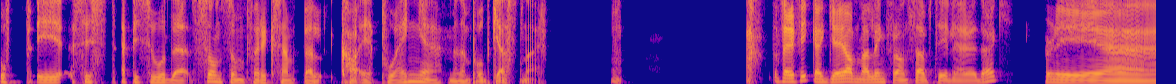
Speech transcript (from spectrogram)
opp i sist episode, sånn som for eksempel hva er poenget med den podkasten her? For jeg fikk ei gøyal melding fra han Seb tidligere i dag, fordi eh,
